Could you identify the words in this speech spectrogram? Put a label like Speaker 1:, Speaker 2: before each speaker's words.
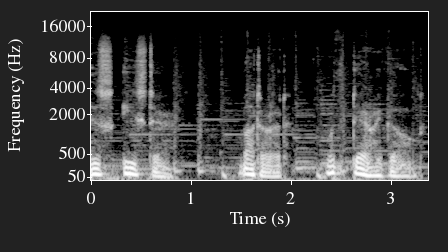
Speaker 1: This Easter, butter it with Dairy Gold.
